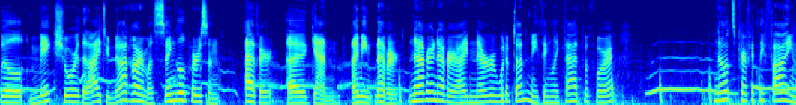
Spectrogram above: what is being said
will make sure that I do not harm a single person ever again. I mean, never, never, never. I never would have done anything like that before. No, it's perfectly fine.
